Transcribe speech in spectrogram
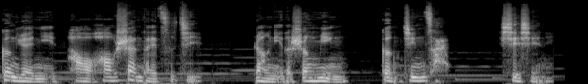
更愿你好好善待自己，让你的生命更精彩。谢谢你。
